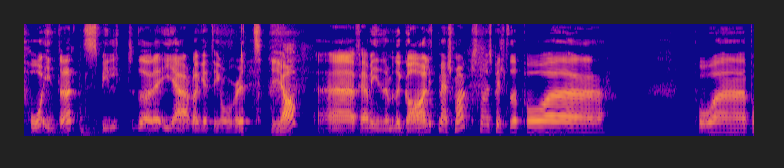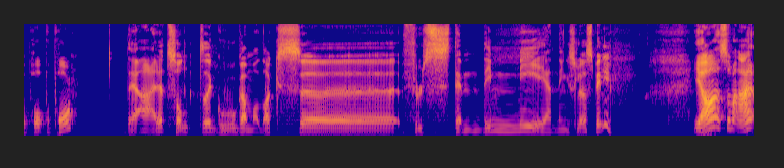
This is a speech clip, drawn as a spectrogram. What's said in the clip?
på internett spilt det derre jævla Getting Over It. Ja. Uh, for jeg må innrømme det ga litt mersmak når vi spilte det på uh, på, uh, på, på, på, på. Det er et sånt god gammeldags fullstendig meningsløst spill. Ja, som er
